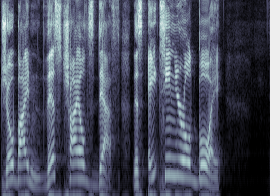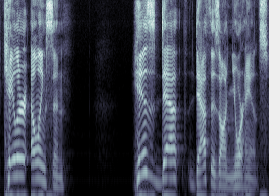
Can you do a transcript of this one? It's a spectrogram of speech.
Joe Biden, this child's death, this 18 year old boy, Cayler Ellingson, his death, death is on your hands.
